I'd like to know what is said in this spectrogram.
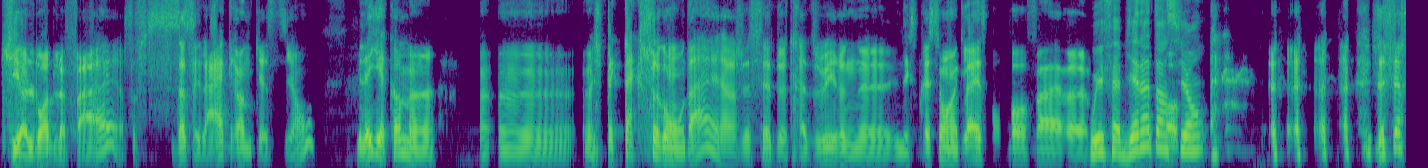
qui a le droit de le faire? Ça, ça, c'est la grande question. Mais là, il y a comme un, un, un, un spectacle secondaire. J'essaie de traduire une, une expression anglaise pour pas faire. euh, Oui, fais bien attention. je cherche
